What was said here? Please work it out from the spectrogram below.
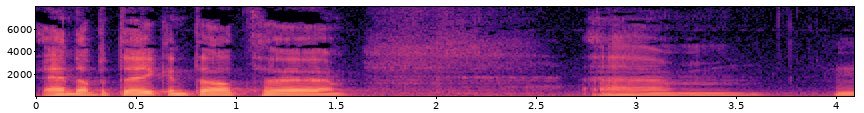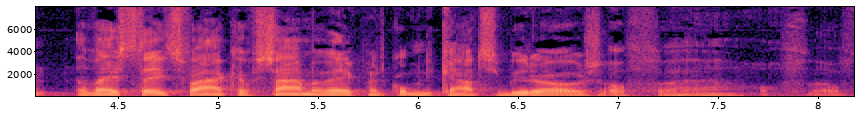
En dat betekent dat... Um, dat wij steeds vaker samenwerken met communicatiebureaus of, uh, of, of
